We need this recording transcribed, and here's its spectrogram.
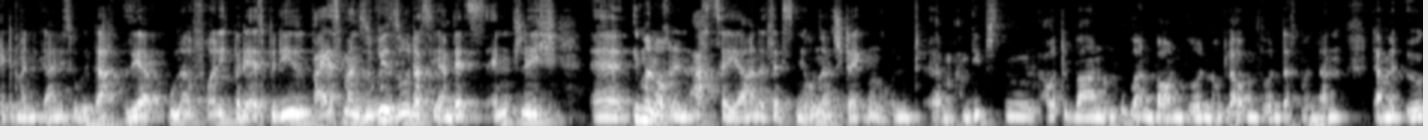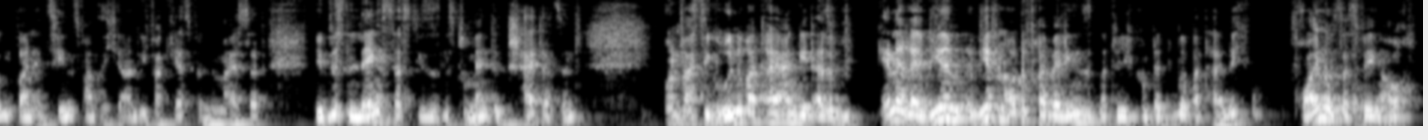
hätte man gar nicht so gedacht. Sehr unerfreulich. Bei der SPD weiß man sowieso, dass sie am letztendlich äh, immer noch in den 80er Jahren des letzten Jahrhunderts stecken und ähm, am liebsten Autobahnen und U-Bahnen bauen würden und glauben würden, dass man dann damit irgendwann in 10, 20 Jahren die Verkehrswende meistert. Wir wissen längst, dass diese Instrumente gescheitert sind. Und was die Grüne Partei angeht, also generell, wir, wir von Autofrei Berlin sind natürlich komplett überparteilich, freuen uns deswegen auch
